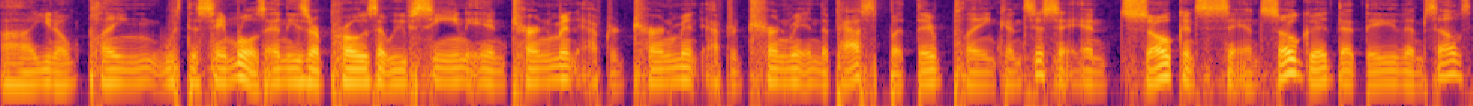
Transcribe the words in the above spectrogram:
uh, you know, playing with the same rules. And these are pros that we've seen in tournament after tournament after tournament in the past, but they're playing consistent and so consistent and so good that they themselves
